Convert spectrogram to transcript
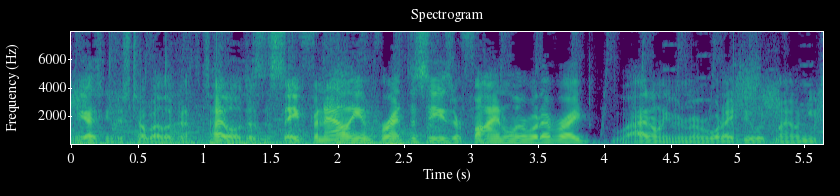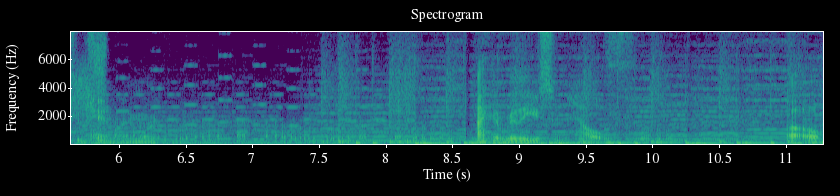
You guys can just tell by looking at the title. Does it say finale in parentheses or final or whatever? I I don't even remember what I do with my own YouTube channel anymore. I could really use some health. Uh-oh.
